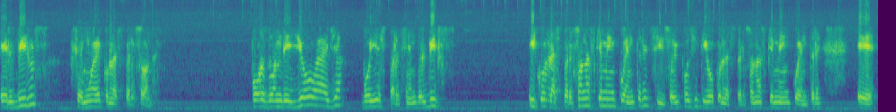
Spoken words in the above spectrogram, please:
el virus se mueve con las personas por donde yo vaya, voy esparciendo el virus. Y con las personas que me encuentre, si soy positivo con las personas que me encuentre, eh,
